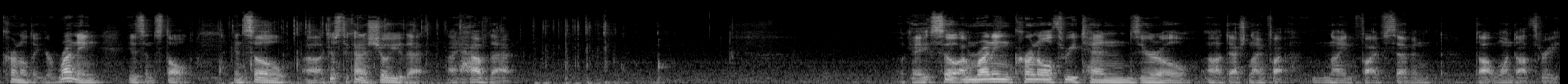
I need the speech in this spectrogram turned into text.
kernel that you're running is installed. And so uh, just to kind of show you that I have that, Okay, so I'm running kernel 310.957.1.3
